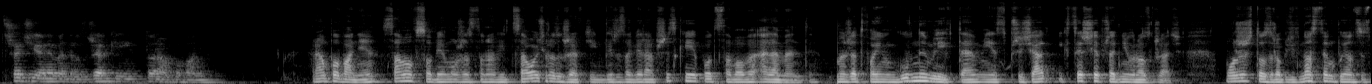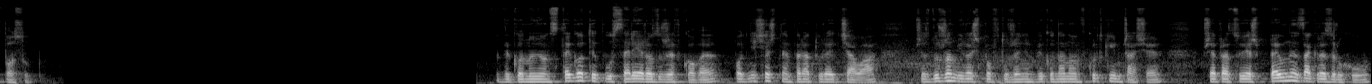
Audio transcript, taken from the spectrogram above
Trzeci element rozgrzewki to rampowanie. Rampowanie samo w sobie może stanowić całość rozgrzewki, gdyż zawiera wszystkie jej podstawowe elementy. Że Twoim głównym liftem jest przysiad i chcesz się przed nim rozgrzać. Możesz to zrobić w następujący sposób. Wykonując tego typu serie rozgrzewkowe, podniesiesz temperaturę ciała przez dużą ilość powtórzeń wykonaną w krótkim czasie, przepracujesz pełny zakres ruchu,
